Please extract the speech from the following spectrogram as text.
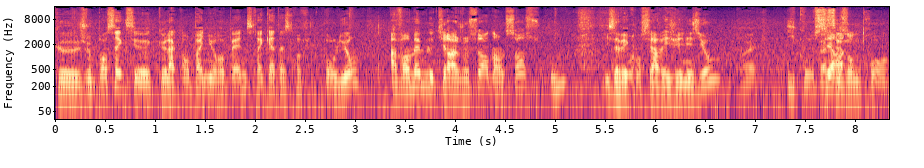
que je pensais que, la campagne européenne serait catastrophique pour Lyon, avant même le tirage au sort, dans le sens où ils avaient conservé Genesio, Ouais. ils La conservent saison de trop. hein.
